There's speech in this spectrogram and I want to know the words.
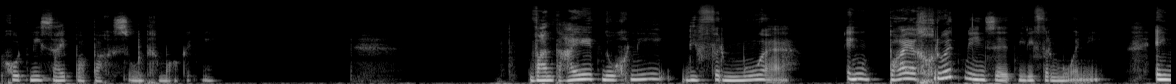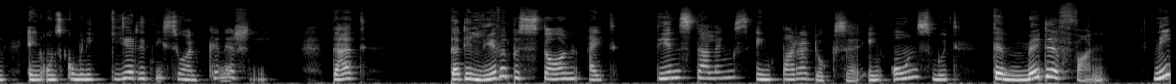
God nie sy pappa gesond gemaak het nie. Want hy het nog nie die vermoë en baie groot mense het nie die vermoë nie. En en ons kommunikeer dit nie so aan kinders nie. Dat dat die lewe bestaan uit teenstellings en paradokse en ons moet te midde van nie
